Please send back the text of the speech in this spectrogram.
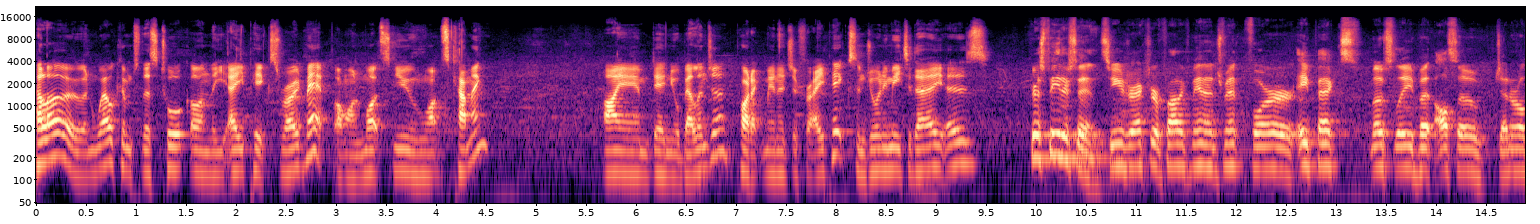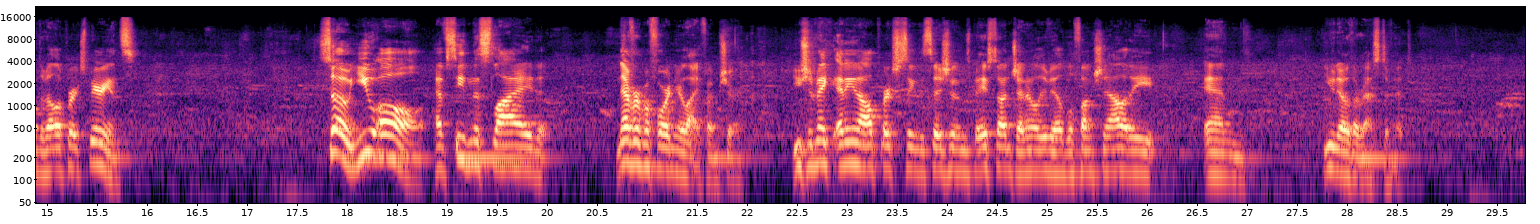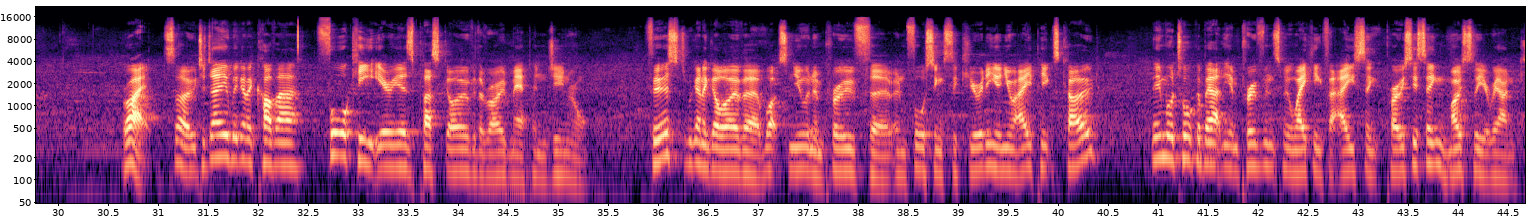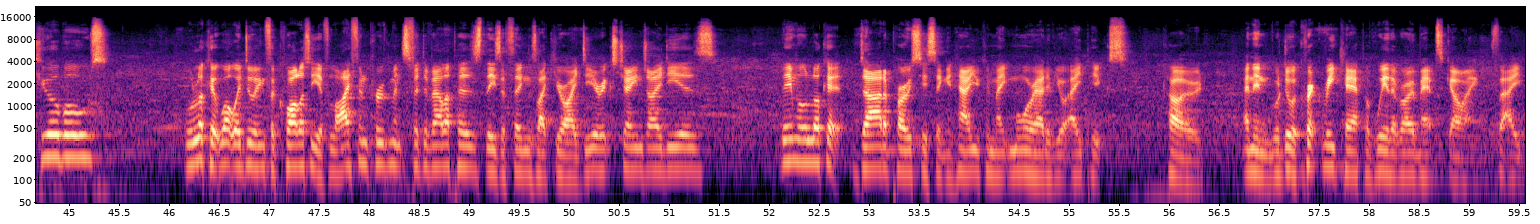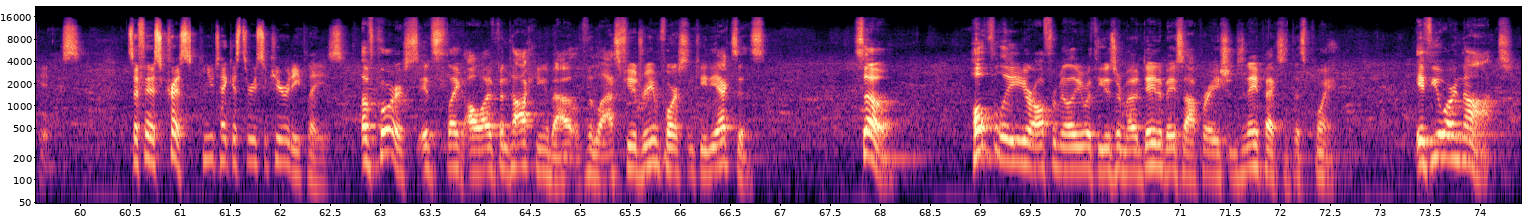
Hello, and welcome to this talk on the Apex roadmap on what's new and what's coming. I am Daniel Ballinger, Product Manager for Apex, and joining me today is Chris Peterson, Senior Director of Product Management for Apex mostly, but also general developer experience. So, you all have seen this slide never before in your life, I'm sure. You should make any and all purchasing decisions based on generally available functionality, and you know the rest of it. Right, so today we're going to cover four key areas plus go over the roadmap in general. First, we're going to go over what's new and improved for enforcing security in your Apex code. Then we'll talk about the improvements we're making for async processing, mostly around queuables. We'll look at what we're doing for quality of life improvements for developers. These are things like your idea exchange ideas. Then we'll look at data processing and how you can make more out of your Apex code. And then we'll do a quick recap of where the roadmap's going for Apex. So first, Chris, can you take us through security, please? Of course, it's like all I've been talking about for the last few Dreamforce and TDXs. So, hopefully you're all familiar with user mode database operations in Apex at this point. If you are not,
